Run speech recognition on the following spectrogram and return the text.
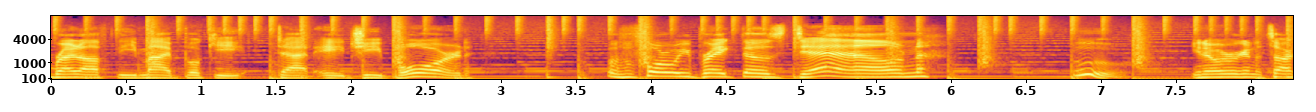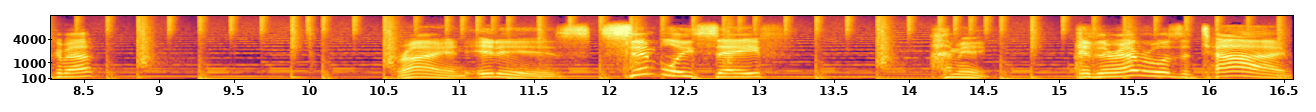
right off the mybookie.ag board. But before we break those down, ooh, you know what we're going to talk about? Ryan, it is SimpliSafe. I mean, if there ever was a time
